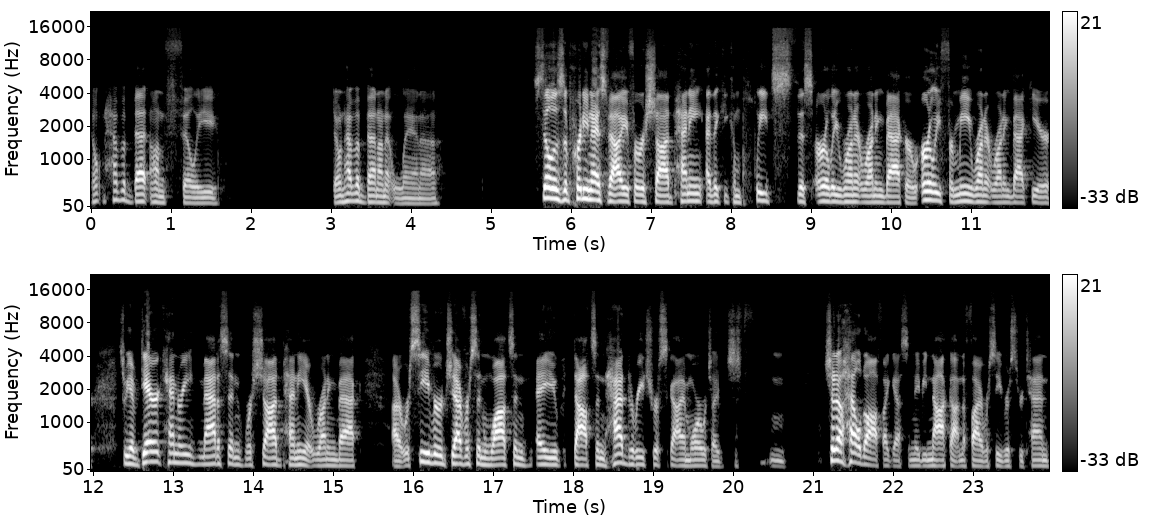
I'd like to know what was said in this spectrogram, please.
Don't have a bet on Philly. Don't have a bet on Atlanta. Still is a pretty nice value for Rashad Penny. I think he completes this early run at running back, or early for me run at running back here. So we have Derrick Henry, Mattison, Rashad Penny at running back. Uh, receiver Jefferson, Watson, Aiyuk, Dotson had to reach for Sky Moore, which I just mm, should have held off, I guess, and maybe not gotten to five receivers through 10.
